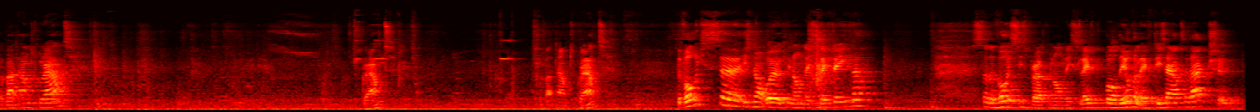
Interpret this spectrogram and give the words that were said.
go back down to ground. Ground. Go back down to ground. The voice uh, is not working on this lift either. So the voice is broken on this lift, while the other lift is out of action.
